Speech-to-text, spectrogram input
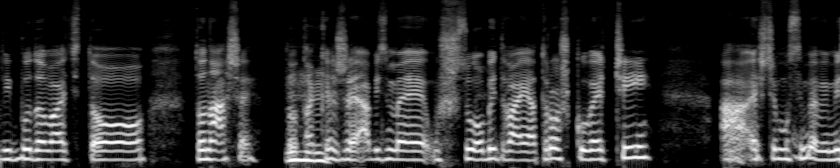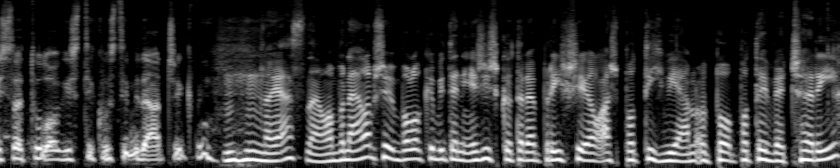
vybudovať to, to naše. To mm-hmm. také, že aby sme už sú obidvaja trošku väčší, a ešte musíme vymysleť tú logistiku s tými dáčikmi. Mm-hmm, no jasné, lebo najlepšie by bolo, keby ten Ježiško teda prišiel až po, tých Vian- po, po tej večeri.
